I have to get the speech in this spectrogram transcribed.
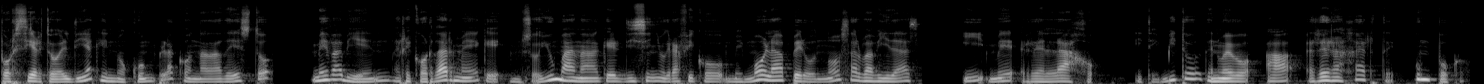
Por cierto, el día que no cumpla con nada de esto, me va bien recordarme que soy humana, que el diseño gráfico me mola, pero no salva vidas y me relajo. Y te invito de nuevo a relajarte un poco.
